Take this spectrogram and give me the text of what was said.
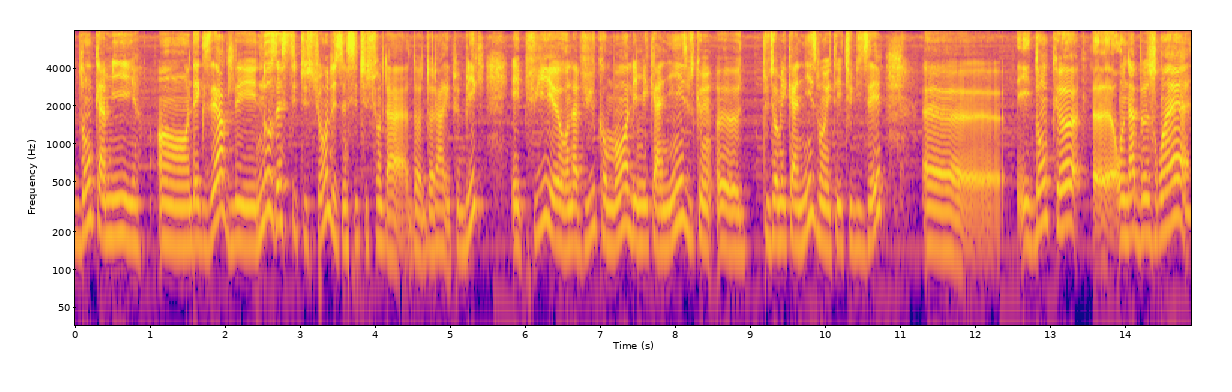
donc a mis en exergue nos institutions, les institutions de la, République. Et puis, on a vu comment les mécanismes, plusieurs mécanismes ont été utilisés. Euh, et donc, euh, euh, on a besoin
